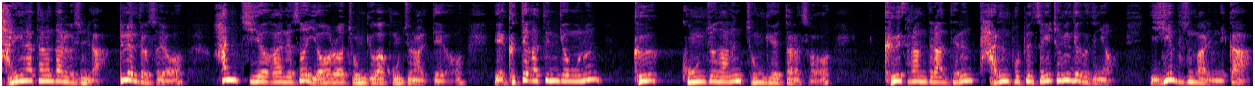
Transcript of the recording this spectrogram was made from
다르게 나타난다는 것입니다. 예를 들어서요. 한 지역 안에서 여러 종교가 공존할 때요. 예, 그때 같은 경우는 그 공존하는 종교에 따라서 그 사람들한테는 다른 보편성이 적용되거든요. 이게 무슨 말입니까?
